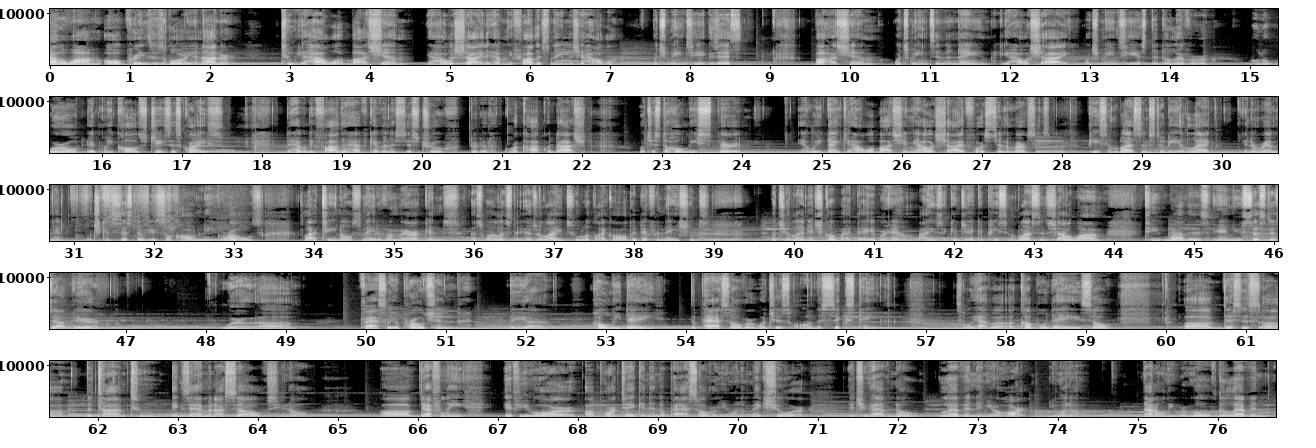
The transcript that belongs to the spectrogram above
Shalom, all praises, glory, and honor to Yahweh Ba'Shem, Yahweh Shai, the Heavenly Father's name is Yahweh, which means He exists. Bahashem, which means in the name, Yahweh Shai, which means He is the deliverer, who the world ignorantly calls Jesus Christ. The Heavenly Father have given us this truth through the Ruach HaKodesh, which is the Holy Spirit. And we thank Yahweh Ba'Shem, Yahweh Shai for His tender mercies. Peace and blessings to the elect and the remnant, which consists of your so called Negroes, Latinos, Native Americans, as well as the Israelites who look like all the different nations. But your lineage go back to Abraham, Isaac, and Jacob. Peace and blessings. Shalom to you brothers and you sisters out there. We're uh, fastly approaching the uh, holy day, the Passover, which is on the 16th. So we have a, a couple days. So uh, this is uh, the time to examine ourselves. You know, uh, definitely, if you are uh, partaking in the Passover, you want to make sure that you have no leaven in your heart. You want to not only remove the leaven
